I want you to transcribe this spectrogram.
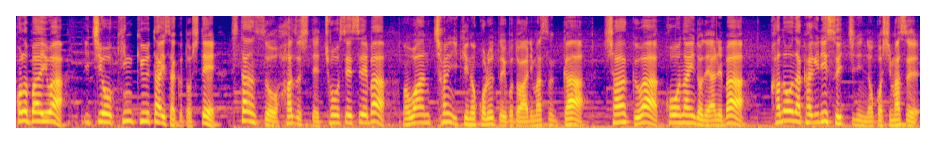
この場合は一応緊急対策としてスタンスを外して調整すれば、まあワンチャン生き残るということはありますがシャークは高難易度であれば可能な限りスイッチに残します。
